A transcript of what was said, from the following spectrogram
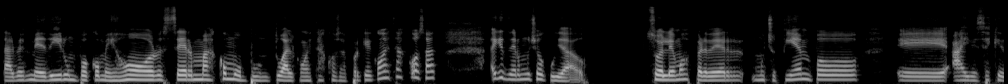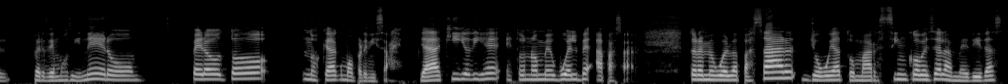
tal vez medir un poco mejor, ser más como puntual con estas cosas, porque con estas cosas hay que tener mucho cuidado. Solemos perder mucho tiempo, eh, hay veces que perdemos dinero, pero todo nos queda como aprendizaje. Ya de aquí yo dije, esto no me vuelve a pasar. Esto no me vuelve a pasar, yo voy a tomar cinco veces las medidas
